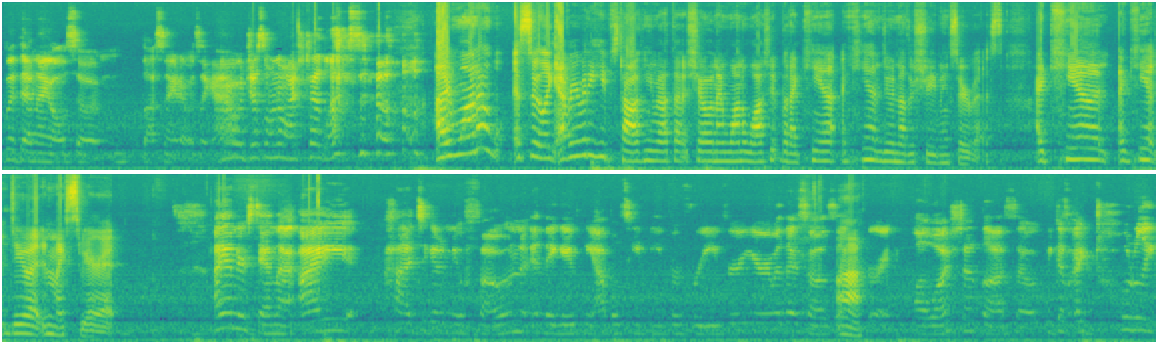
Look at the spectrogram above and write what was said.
But then I also last night I was like, I just want to watch Ted Lasso. I want to. So like everybody keeps talking about that show, and I want to watch it, but I can't. I can't do another streaming service. I can't. I can't do it in my spirit. I understand that. I had to get a new phone, and they gave me Apple TV for free for a year with it. So I was like, ah. great, I'll watch Ted Lasso because I totally.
